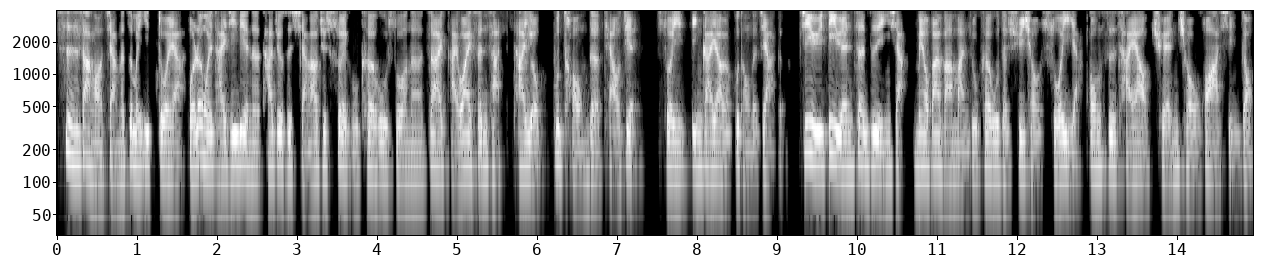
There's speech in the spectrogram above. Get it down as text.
事实上哦，讲了这么一堆啊，我认为台积电呢，它就是想要去说服客户说呢，在海外生产它有不同的条件。所以应该要有不同的价格。基于地缘政治影响，没有办法满足客户的需求，所以啊，公司才要全球化行动。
